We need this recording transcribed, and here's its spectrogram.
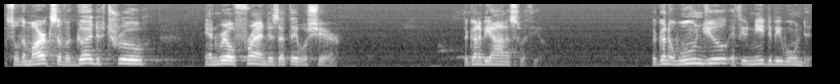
So, the marks of a good, true, and real friend is that they will share. They're going to be honest with you. They're going to wound you if you need to be wounded.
